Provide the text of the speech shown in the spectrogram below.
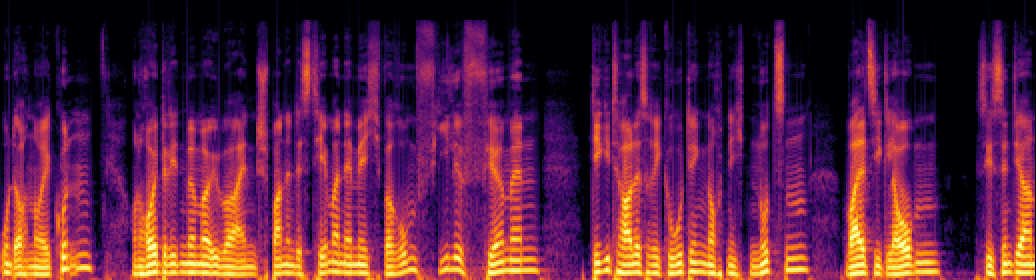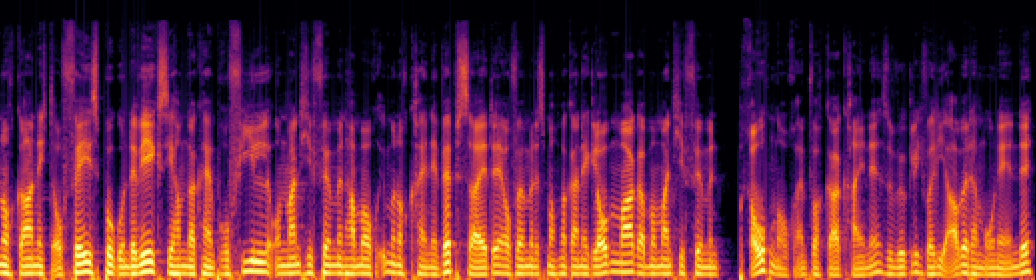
und auch neue Kunden. Und heute reden wir mal über ein spannendes Thema, nämlich warum viele Firmen digitales Recruiting noch nicht nutzen, weil sie glauben, Sie sind ja noch gar nicht auf Facebook unterwegs, sie haben da kein Profil und manche Firmen haben auch immer noch keine Webseite, auch wenn man das manchmal gar nicht glauben mag, aber manche Firmen brauchen auch einfach gar keine, so wirklich, weil die Arbeit haben ohne Ende.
